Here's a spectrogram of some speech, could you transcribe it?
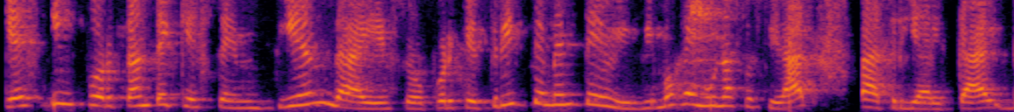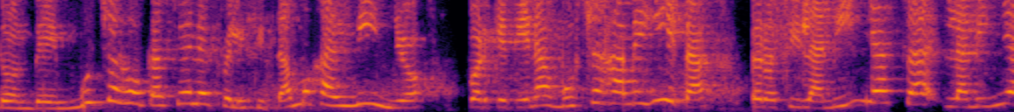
que es importante que se entienda eso, porque tristemente vivimos en una sociedad patriarcal donde en muchas ocasiones felicitamos al niño porque tiene muchas amiguitas, pero si la niña la niña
